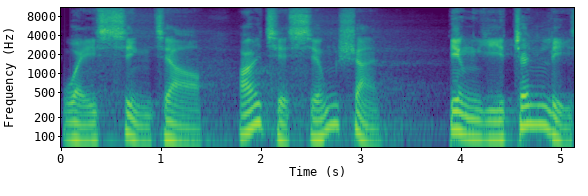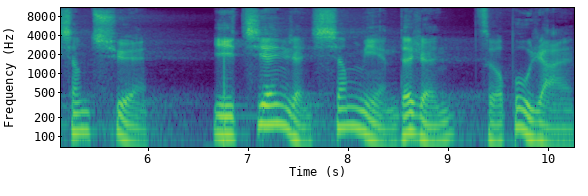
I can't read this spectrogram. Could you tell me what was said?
为信教而且行善，并以真理相劝，以坚忍相勉的人，则不然。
